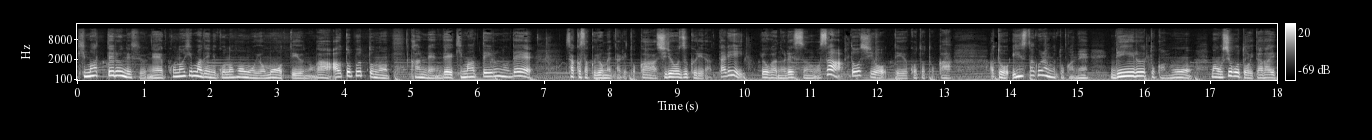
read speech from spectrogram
決まってるんですよね。この日までにこの本を読もうっていうのがアウトプットの関連で決まっているのでサクサク読めたりとか資料作りだったりヨガのレッスンをさどうしようっていうこととかあとインスタグラムとかねリールとかも、まあ、お仕事をいただい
